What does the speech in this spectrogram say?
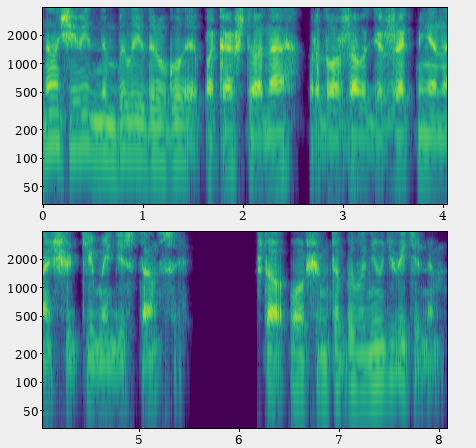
Но очевидным было и другое. Пока что она продолжала держать меня на ощутимой дистанции. Что, в общем-то, было неудивительным.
